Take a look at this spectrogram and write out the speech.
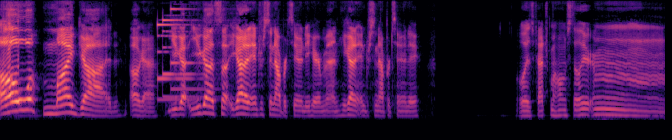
Oh my god. Okay, you got you got some, you got an interesting opportunity here, man. You got an interesting opportunity. Was Patrick Mahomes still here? Mm.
